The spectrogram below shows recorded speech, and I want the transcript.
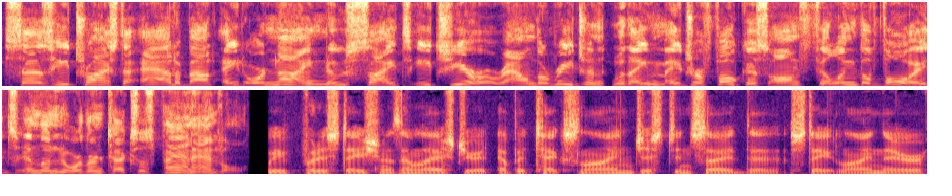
says he tries to add about eight or nine new sites each year around the region with a major focus on filling the voids in the northern Texas panhandle. We've put a station within last year up at Texline, just inside the state line there.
